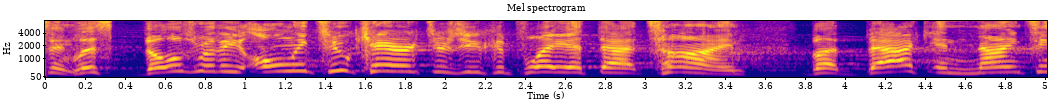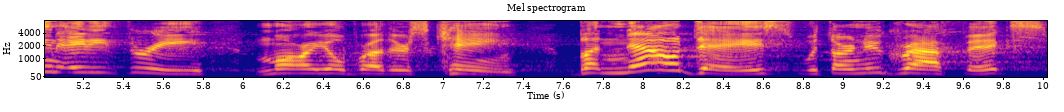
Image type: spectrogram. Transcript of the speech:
Listen, those were the only two characters you could play at that time, but back in 1983, Mario Brothers came. But nowadays, with our new graphics,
